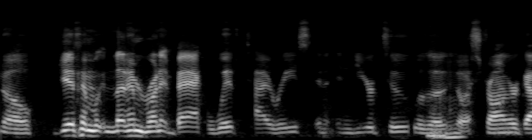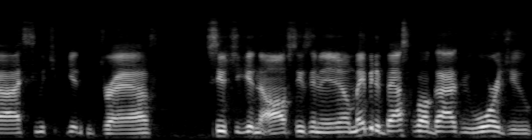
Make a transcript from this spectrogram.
You know, give him let him run it back with Tyrese in, in year two was a, you know, a stronger guy. See what you get in the draft. See what you get in the offseason. And, you know, maybe the basketball guys reward you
